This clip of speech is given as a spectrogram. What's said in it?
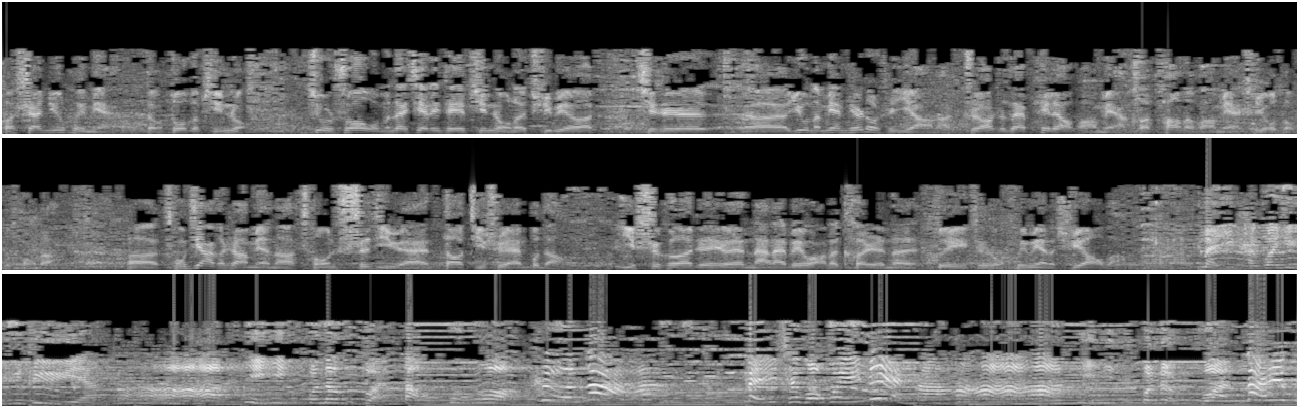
和山菌烩面等多个品种。就是说，我们在建立这些品种的区别吧，其实呃用的面皮都是一样的，主要是在配料方面和汤的方面是有所不同的。呃，从价格上面呢，从十几元到几十元不等，以适合这个南来北往的客人呢对这种烩面的需要吧。没看过豫剧呀，啊你不能断到过河南；没吃过烩面呐，你不能钻来过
